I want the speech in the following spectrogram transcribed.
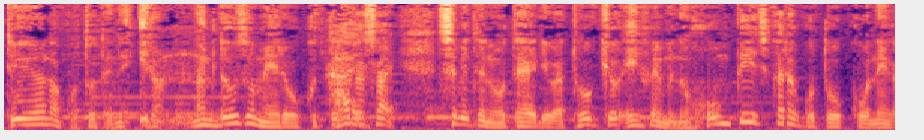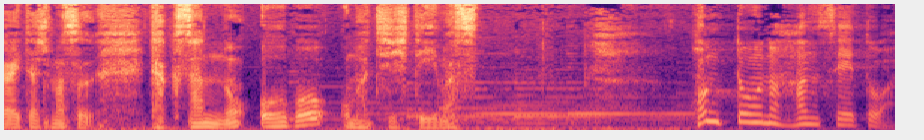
というようなことでね、いろんなどうぞメールを送ってください。す、べ、てのお便りは東京 FM のホームページからご投稿お願いいたします。たくさんの応募をお待ちしています。本当の反省とは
